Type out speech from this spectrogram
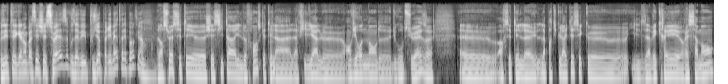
Vous êtes également passé chez Suez. Vous avez eu plusieurs périmètres à l'époque? Alors Suez, c'était chez Cita Île-de-France, qui était Mmh. la, la filiale euh, environnement de- du groupe Suez. Euh, alors c'était la, la particularité, c'est que euh, ils avaient créé euh, récemment,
